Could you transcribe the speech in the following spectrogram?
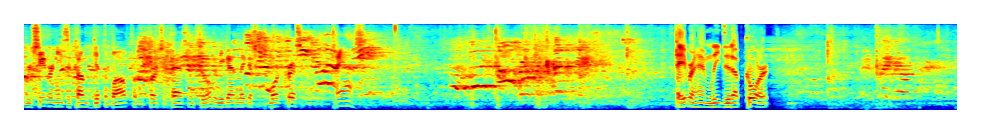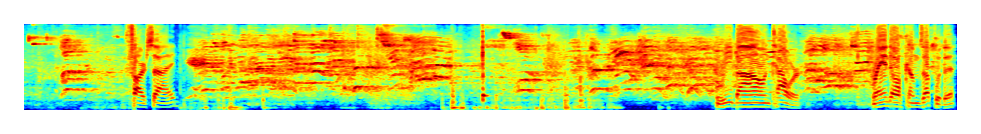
the receiver needs to come get the ball from the person passing to him, and you got to make a more crisp pass. Abraham leads it up court. Far side. Rebound Tower. Randolph comes up with it.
